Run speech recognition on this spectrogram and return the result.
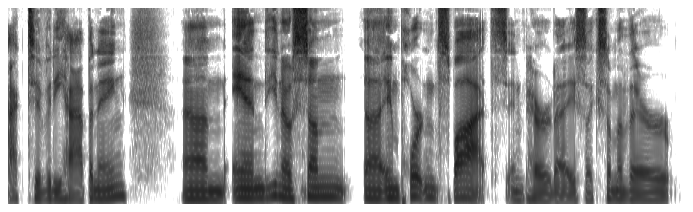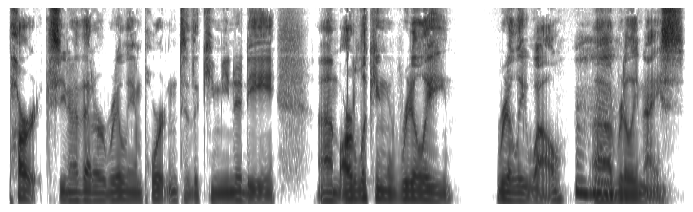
activity happening. Um, and you know some uh, important spots in paradise like some of their parks you know that are really important to the community um, are looking really really well uh, mm-hmm. uh, really nice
